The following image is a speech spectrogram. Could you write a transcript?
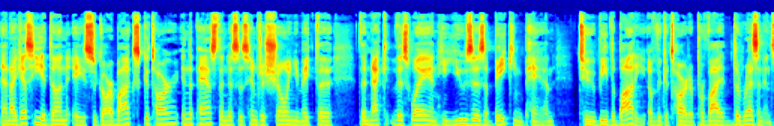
And I guess he had done a cigar box guitar in the past, and this is him just showing you make the the neck this way, and he uses a baking pan to be the body of the guitar to provide the resonance.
